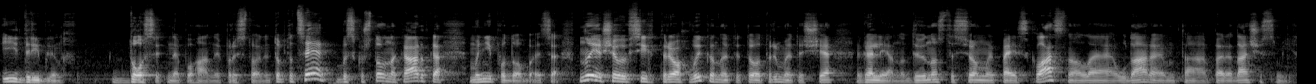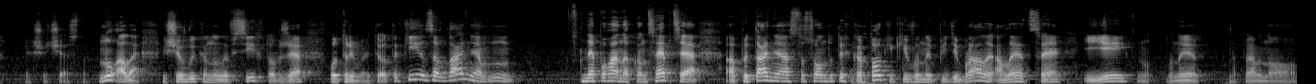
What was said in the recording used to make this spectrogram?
І дріблінг. Досить непоганий, пристойний. Тобто, це як безкоштовна картка, мені подобається. Ну, якщо ви всіх трьох виконуєте, то отримаєте ще Галену. 97-й пейс класно, але удари та передачі сміх, якщо чесно. Ну, але якщо виконали всіх, то вже отримаєте. Отакі завдання. Непогана концепція. Питання стосовно тих карток, які вони підібрали, але це EA, ну вони напевно.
